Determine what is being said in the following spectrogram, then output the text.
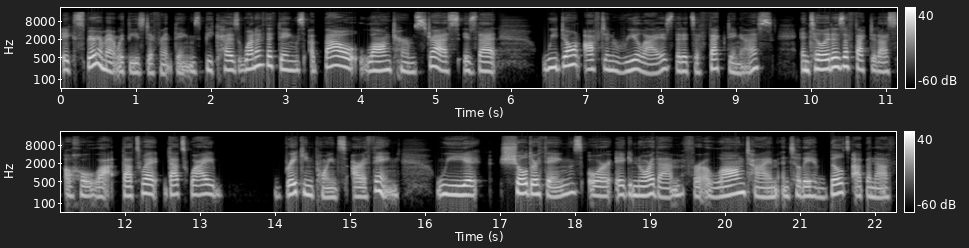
experiment with these different things because one of the things about long term stress is that we don't often realize that it's affecting us until it has affected us a whole lot. That's what that's why breaking points are a thing. We shoulder things or ignore them for a long time until they have built up enough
